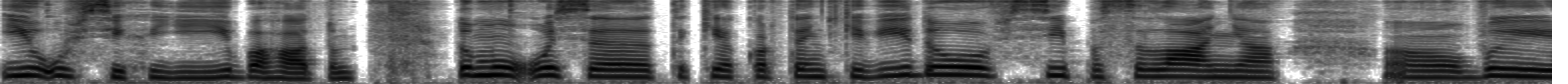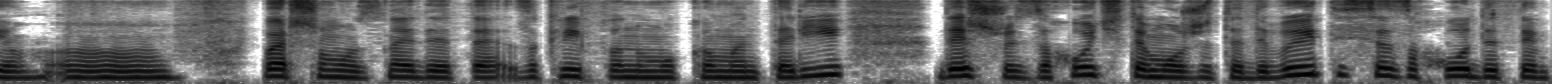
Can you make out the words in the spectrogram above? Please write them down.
і у всіх її багато. Тому ось е, таке коротеньке відео. Всі посилання е, ви е, в першому знайдете закріпленому коментарі. Десь щось захочете, можете дивитися, заходити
